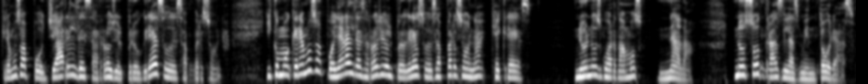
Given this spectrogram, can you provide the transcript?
queremos apoyar el desarrollo, el progreso de esa persona. Y como queremos apoyar el desarrollo y el progreso de esa persona, ¿qué crees? No nos guardamos nada. Nosotras, las mentoras,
